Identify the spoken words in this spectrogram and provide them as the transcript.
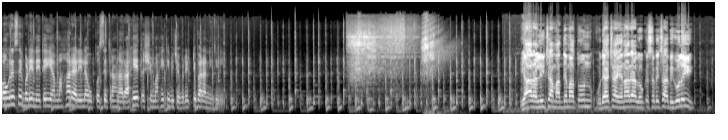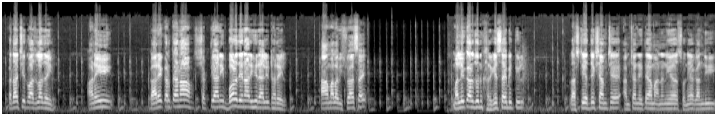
काँग्रेसचे बडे नेते या महारॅलीला उपस्थित राहणार आहेत अशी माहिती विजय वडेट्टीवारांनी दिली. या रॅलीच्या माध्यमातून उद्याच्या येणाऱ्या लोकसभेचा बिगुलही कदाचित वाजला जाईल. आणि कार्यकर्त्यांना शक्ती आणि बळ देणारी ही रॅली ठरेल हा आम्हाला विश्वास आहे. मल्लिकार्जुन खरगे साहेब येतील. राष्ट्रीय अध्यक्ष आमचे आमच्या नेत्या माननीय सोनिया गांधी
